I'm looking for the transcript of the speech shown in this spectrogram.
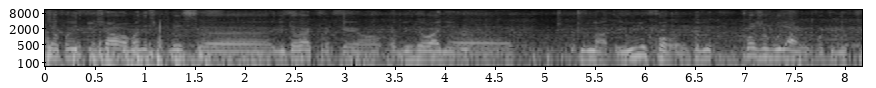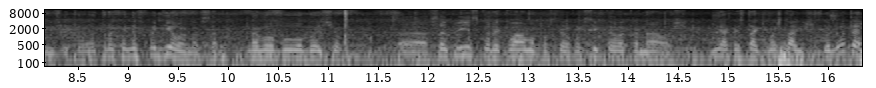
Все повідключав, а в мене ще плюс е, від електрики обігрівання е, кімнати. І мені холодно. Тому ходжу гуляю, поки не включать. Трохи несподівано все. Треба було би, щоб е, всеукраїнську рекламу пустили по всіх телеканалах. Ну якось так масштабніше. Бо люди,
